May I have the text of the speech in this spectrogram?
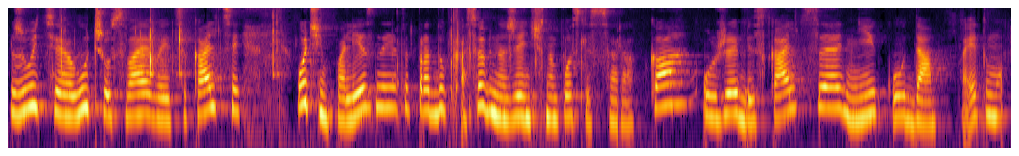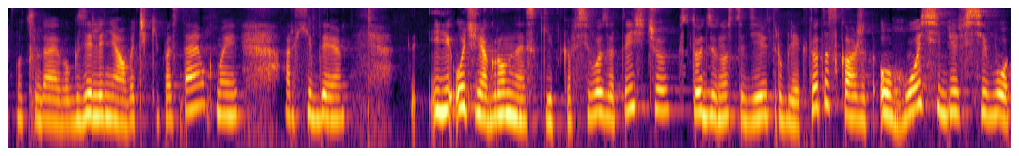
жуйте лучше усваивается кальций очень полезный этот продукт особенно женщинам после 40 уже без кальция никуда. Поэтому вот сюда его к зеленявочке поставим к моей орхидее. И очень огромная скидка всего за 1199 рублей. Кто-то скажет ого себе всего!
